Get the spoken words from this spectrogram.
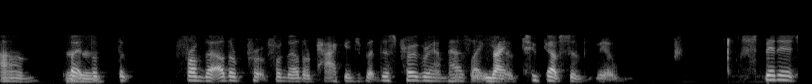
um, but Mhm. the, the from the other pro, from the other package, but this program has like you Right. know two cups of you know spinach.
